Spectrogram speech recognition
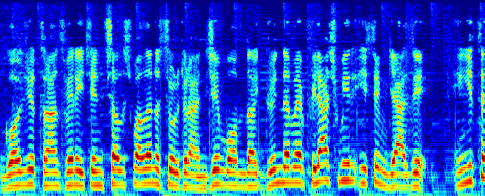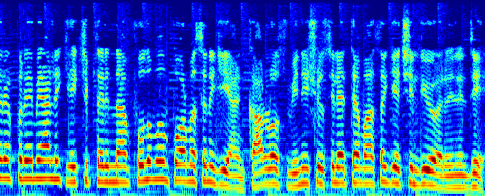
Golcü transferi için çalışmalarını sürdüren Cimbom'da gündeme flash bir isim geldi. İngiltere Premier Lig ekiplerinden Fulham'ın formasını giyen Carlos Vinicius ile temasa geçildiği öğrenildi.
